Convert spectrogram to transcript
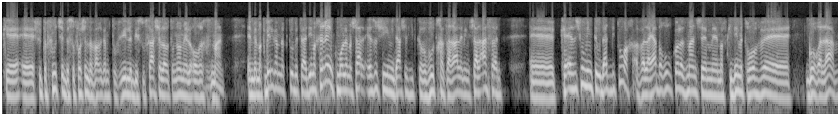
כשותפות שבסופו של דבר גם תוביל לביסוסה של האוטונומיה לאורך זמן. הם במקביל גם נקטו בצעדים אחרים, כמו למשל איזושהי מידה של התקרבות חזרה לממשל אסד, כאיזשהו מין תעודת ביטוח, אבל היה ברור כל הזמן שהם אה, מפקידים את רוב אה, גורלם,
